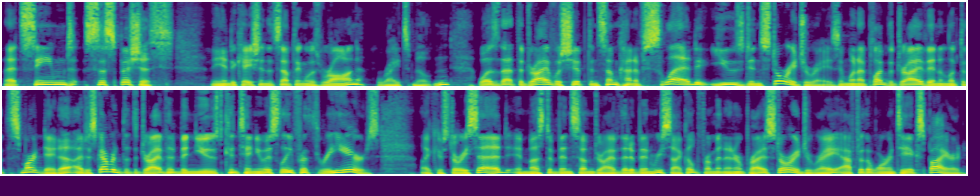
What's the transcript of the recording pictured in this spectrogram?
that seemed suspicious. The indication that something was wrong, writes Milton, was that the drive was shipped in some kind of sled used in storage arrays. And when I plugged the drive in and looked at the smart data, I discovered that the drive had been used continuously for three years. Like your story said, it must have been some drive that had been recycled from an enterprise storage array after the warranty expired.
